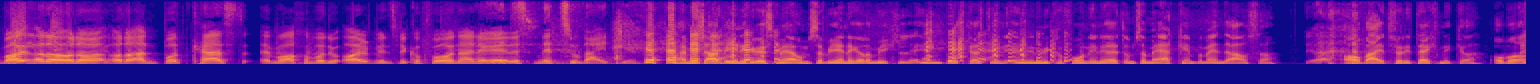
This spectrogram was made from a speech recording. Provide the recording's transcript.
Mal, oder, oder, oder einen Podcast äh, machen, wo du allem ins Mikrofon Ja, reinredest. jetzt nicht zu weit gehen. Daheim ist auch weniger ist mehr. Umso weniger der Michel im Podcast, in, in den Mikrofon inhält, umso mehr kommt am Ende raus. Ja. Arbeit für die Techniker. Aber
